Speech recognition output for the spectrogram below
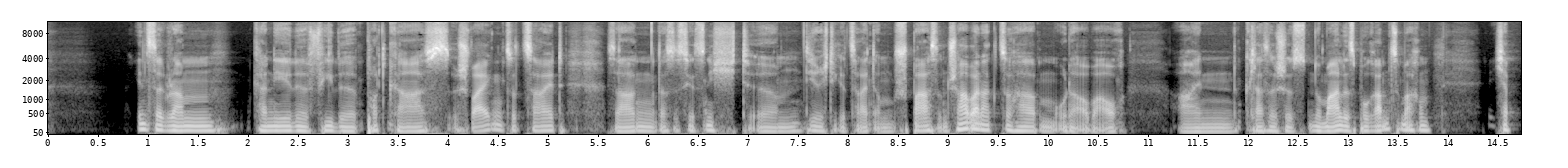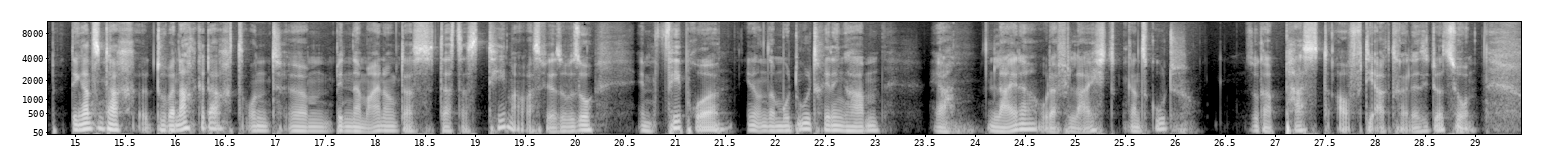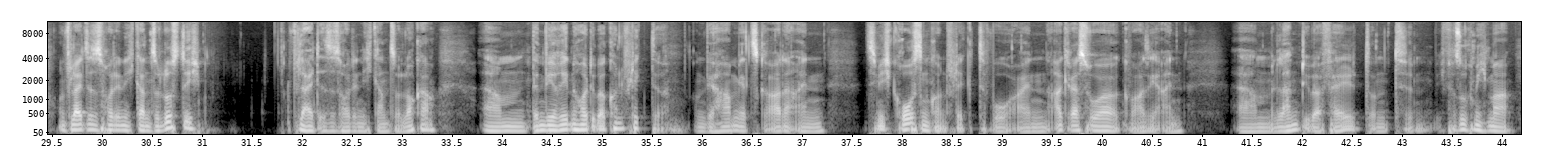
Instagram-Kanäle, viele Podcasts schweigen zurzeit, sagen, das ist jetzt nicht ähm, die richtige Zeit, um Spaß und Schabernack zu haben oder aber auch ein klassisches, normales Programm zu machen. Ich habe den ganzen Tag drüber nachgedacht und ähm, bin der Meinung, dass, dass das Thema, was wir sowieso im Februar in unserem Modultraining haben, ja, leider oder vielleicht ganz gut sogar passt auf die aktuelle Situation. Und vielleicht ist es heute nicht ganz so lustig, vielleicht ist es heute nicht ganz so locker, ähm, denn wir reden heute über Konflikte. Und wir haben jetzt gerade einen ziemlich großen Konflikt, wo ein Aggressor quasi ein ähm, Land überfällt. Und äh, ich versuche mich mal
